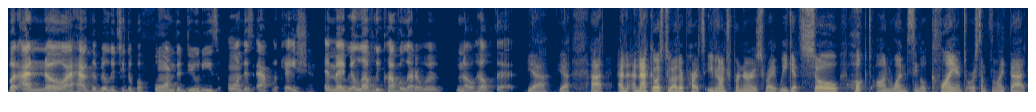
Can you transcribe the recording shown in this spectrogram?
but I know I have the ability to perform the duties on this application, and maybe a lovely cover letter would you know help that. Yeah, yeah, uh, and and that goes to other parts, even entrepreneurs, right? We get so hooked on one single client or something like that,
